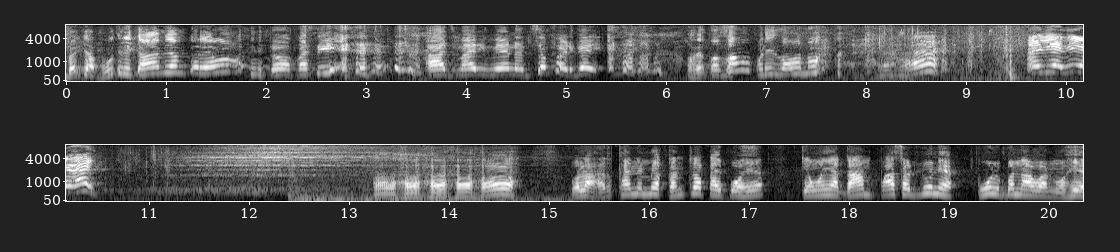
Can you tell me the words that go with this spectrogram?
બચ્યા ભૂતરી કામ એમ કરે હો. તો પછી આજ મારી મહેનત સફળ ગઈ. હવે તો સામો પડી જવાનો. હા. અરે અરે આય. હા ઓલા હરખાને મેં કંટ્રાક્ટ આપ્યો છે કે હું અહીંયા ગામ પાછળ રહ્યું ને પુલ બનાવવાનો છે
